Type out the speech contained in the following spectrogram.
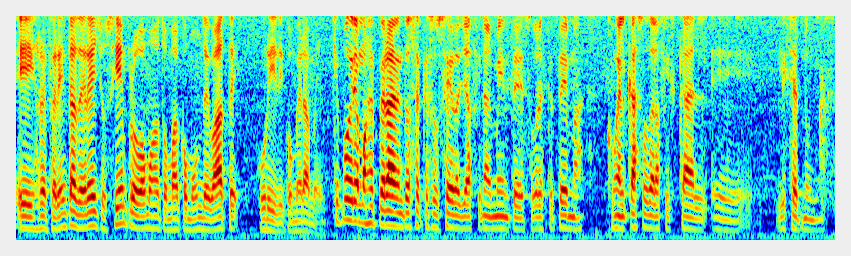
eh, referente a derechos, siempre lo vamos a tomar como un debate jurídico meramente. ¿Qué podríamos esperar entonces que suceda ya finalmente sobre este tema con el caso de la fiscal eh, Núñez?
